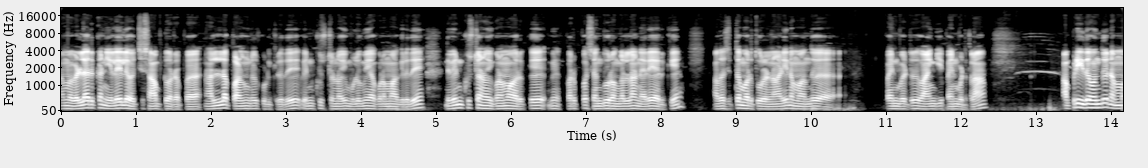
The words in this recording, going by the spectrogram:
நம்ம வெள்ளருக்கன் இலையில் வச்சு சாப்பிட்டு வரப்போ நல்ல பலன்கள் கொடுக்கிறது. வெண்குஷ்ட நோய் முழுமையாக குணமாகிறது. இந்த வெண்குஷ்ட நோய் குணமாகிறதுக்கு பற்ப செந்தூரங்கள்லாம் நிறையா இருக்குது அதை சித்த மருத்துவர்கள் நாடி நம்ம வந்து பயன்பட்டு வாங்கி பயன்படுத்தலாம். அப்படி இதை வந்து நம்ம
